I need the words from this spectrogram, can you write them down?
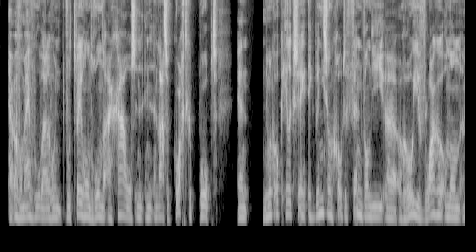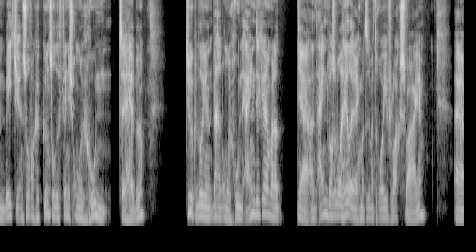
ja, voor mijn gevoel waren er gewoon voor 200 ronden aan chaos in, in, laatste kwart gepropt. En nu moet ik ook eerlijk zeggen, ik ben niet zo'n grote fan van die uh, rode vlaggen om dan een beetje een soort van gekunstelde finish onder groen te hebben. Tuurlijk wil je een wedstrijd onder groen eindigen, maar dat ja, aan het eind was het wel heel erg met, met de rode vlag zwaaien. Eh,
